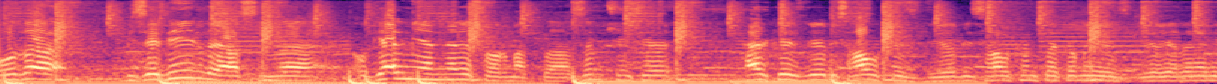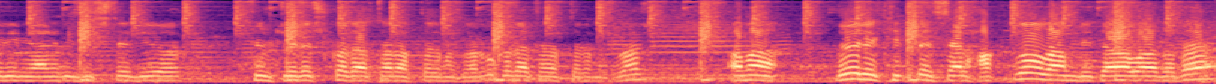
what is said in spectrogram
Orada bize değil de aslında o gelmeyenlere sormak lazım. Çünkü herkes diyor biz halkız diyor, biz halkın takımıyız diyor ya da ne bileyim yani biz işte diyor Türkiye'de şu kadar taraftarımız var, bu kadar taraftarımız var. Ama böyle kitlesel haklı olan bir davada da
